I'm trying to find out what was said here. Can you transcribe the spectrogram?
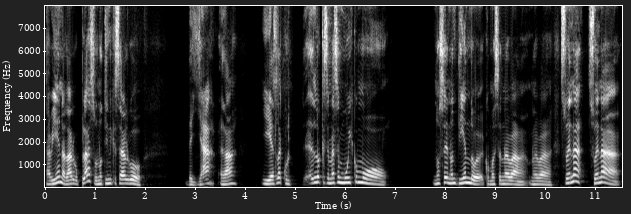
está bien a largo plazo, no tiene que ser algo de ya, ¿verdad? Y es, la, es lo que se me hace muy como, no sé, no entiendo como esta nueva, nueva, suena, suena,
